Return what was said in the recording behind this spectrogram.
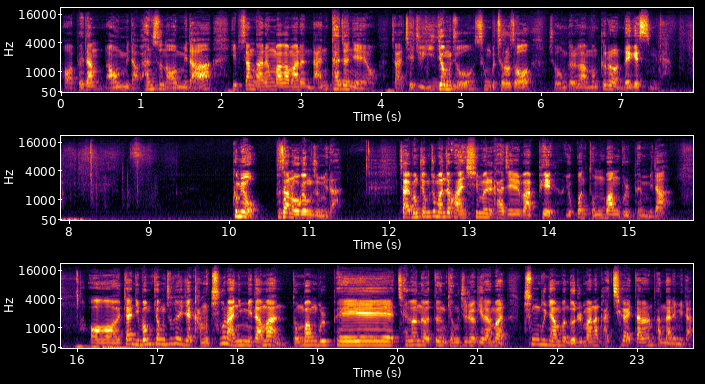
어, 배당 나옵니다. 환수 나옵니다. 입상 가능 마감하는 난타전이에요. 자, 제주 이경주 승부처로서 좋은 결과 한번 끌어내겠습니다. 금요 부산 오경주입니다. 자 이번 경주 먼저 관심을 가질 마필 6번 동방불패입니다. 어, 일단 이번 경주도 이제 강축은 아닙니다만 동방불패의 최근 어떤 경주력이라면 충분히 한번 노릴 만한 가치가 있다는 판단입니다.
